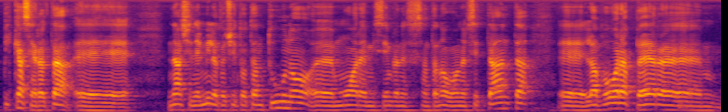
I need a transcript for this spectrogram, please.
Picasso in realtà eh, nasce nel 1881, eh, muore mi sembra nel 69 o nel 70, eh, lavora per ehm,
